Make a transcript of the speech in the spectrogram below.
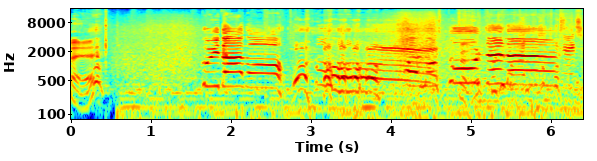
¿Eh? ¡Cuidado! ¡Oh! ¡A los túneles!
